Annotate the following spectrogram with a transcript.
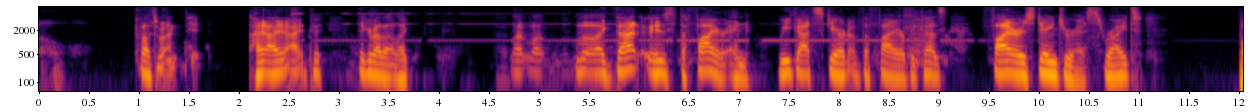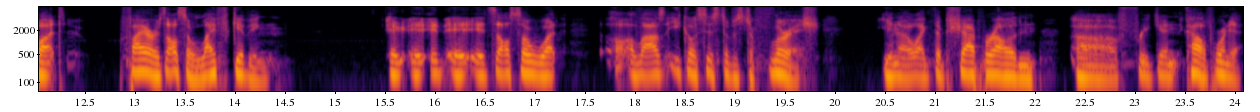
Oh, That's I'm, it, I, I, I th- think about that like, like, like, that is the fire, and we got scared of the fire because fire is dangerous, right? But fire is also life giving. It, it, it- it's also what allows ecosystems to flourish. You know, like the chaparral in uh, freaking California,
